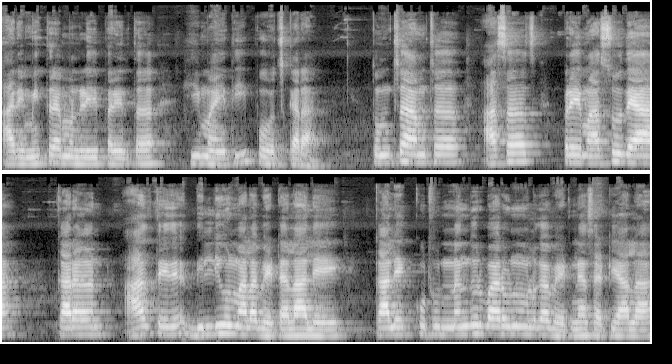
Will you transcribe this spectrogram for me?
आणि मित्रमंडळीपर्यंत ही माहिती पोहोच करा. तुमचं आमचं असंच प्रेम असू द्या कारण आज ते दिल्लीहून मला भेटायला आले. काल एक कुठून नंदुरबारहून मुलगा भेटण्यासाठी आला.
